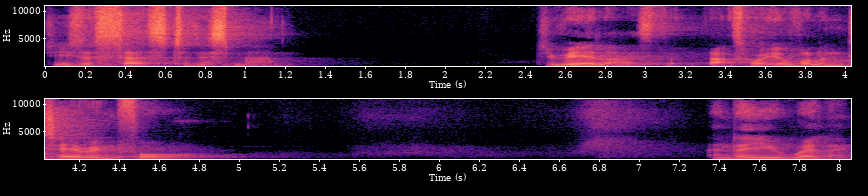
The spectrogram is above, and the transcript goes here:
Jesus says to this man, Do you realize that that's what you're volunteering for? And are you willing?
